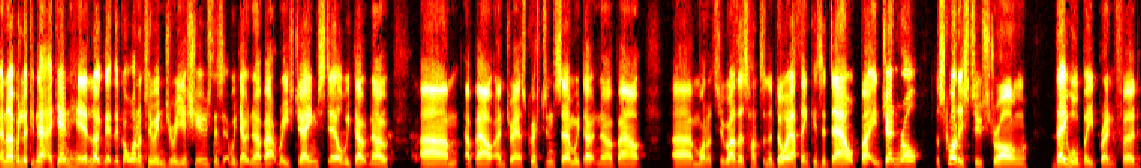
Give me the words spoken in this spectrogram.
And I'll be looking at again here. Look, they've got one or two injury issues. There's, we don't know about Reece James still. We don't know um, about Andreas Christensen. We don't know about um, one or two others. Hudson Odoi, I think, is a doubt. But in general, the squad is too strong. They will beat Brentford.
